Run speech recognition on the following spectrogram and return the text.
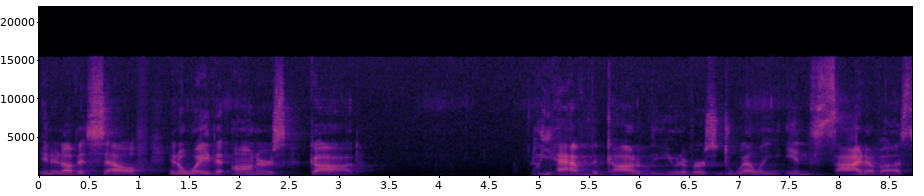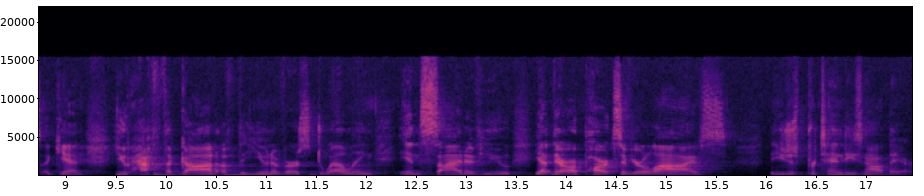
in and of itself in a way that honors God. We have the God of the universe dwelling inside of us. Again, you have the God of the universe dwelling inside of you, yet there are parts of your lives that you just pretend He's not there.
